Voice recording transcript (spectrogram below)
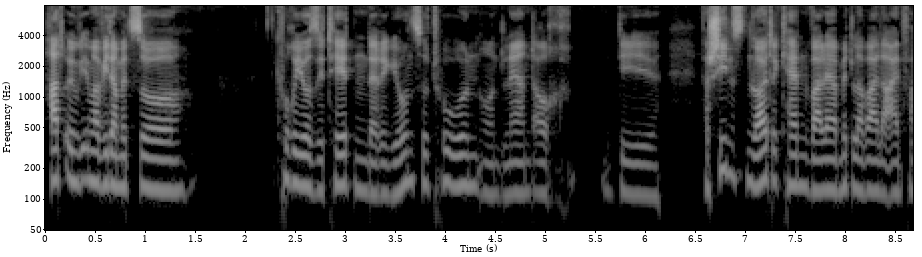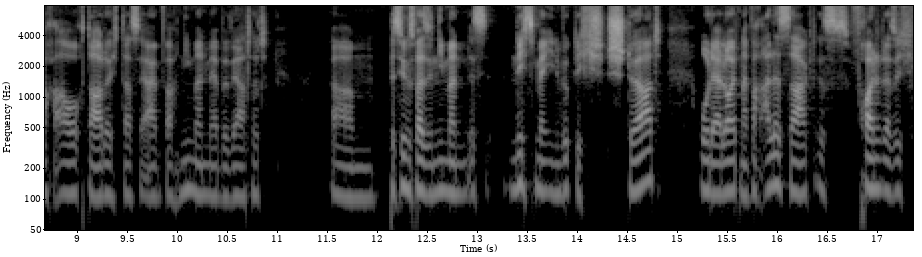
hat irgendwie immer wieder mit so Kuriositäten der Region zu tun und lernt auch die verschiedensten Leute kennen, weil er mittlerweile einfach auch dadurch, dass er einfach niemand mehr bewertet, ähm, beziehungsweise niemand ist nichts mehr ihn wirklich stört oder er Leuten einfach alles sagt, ist, freundet er sich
